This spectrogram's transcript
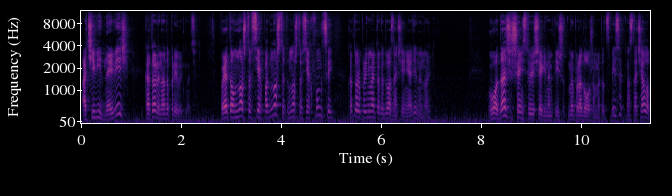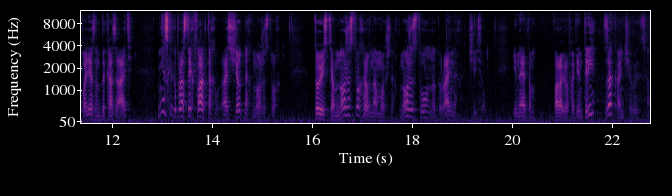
очевидная вещь, к которой надо привыкнуть. Поэтому множество всех подмножеств — это множество всех функций, которые принимают только два значения, 1 и 0. Вот, дальше Шейн с Перещагиным пишут, мы продолжим этот список, но сначала полезно доказать несколько простых фактов о счетных множествах то есть о множествах равномощных множеству натуральных чисел. И на этом параграф 1.3 заканчивается.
